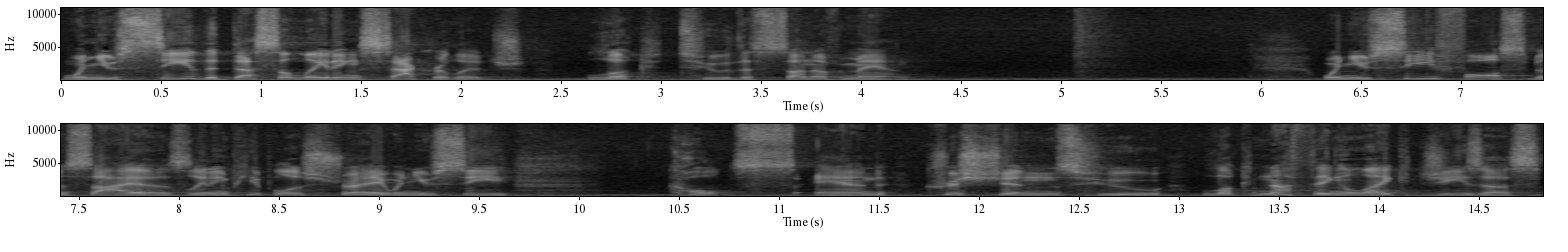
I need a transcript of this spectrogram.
when you see the desolating sacrilege, look to the Son of Man. When you see false messiahs leading people astray, when you see cults and Christians who look nothing like Jesus,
